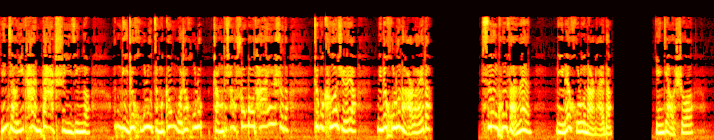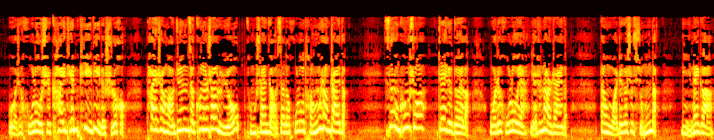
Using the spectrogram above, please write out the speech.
银角一看，大吃一惊啊！你这葫芦怎么跟我这葫芦长得像双胞胎似的？这不科学呀！你那葫芦哪儿来的？孙悟空反问：“你那葫芦哪儿来的？”银角说：“我这葫芦是开天辟地的时候。”太上老君在昆仑山旅游，从山脚下的葫芦藤上摘的。孙悟空说：“这就对了，我这葫芦呀也是那儿摘的，但我这个是雄的，你那个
